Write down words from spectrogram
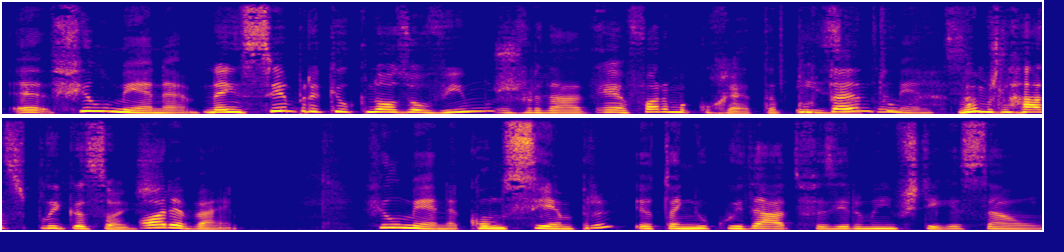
Uh, Filomena. Nem sempre aquilo que nós ouvimos Verdade. é a forma correta. Portanto, Exatamente. vamos lá às explicações. Ora bem, Filomena, como sempre, eu tenho o cuidado de fazer uma investigação,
